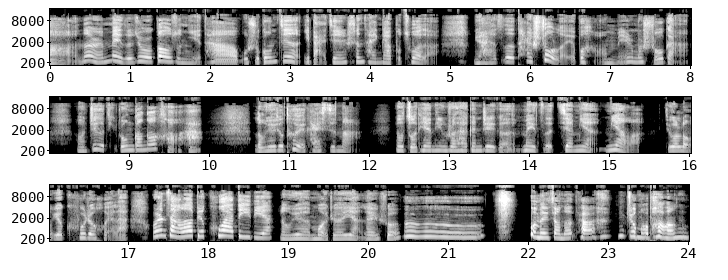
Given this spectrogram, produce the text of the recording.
啊，那人妹子就是告诉你，她五十公斤、一百斤，身材应该不错的。女孩子太瘦了也不好，没什么手感。嗯，这个体重刚刚好哈。”冷月就特别开心嘛。又昨天听说他跟这个妹子见面面了，结果冷月哭着回来。我说你咋了？别哭啊，弟弟。冷月抹着眼泪说：“嗯，我没想到他 这么胖。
